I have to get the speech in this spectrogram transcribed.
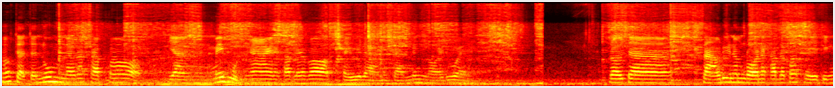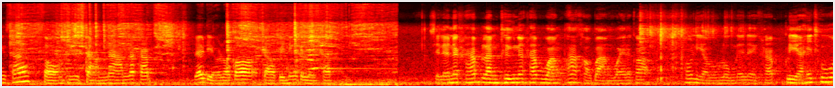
นอกจากจะนุ่มแล้วนะครับ ก็ยังไม่บูดง่ายนะครับ แล้วก็ใช้เวลาในการนึ่งน้อยด้วย เราจะ ซาวด้วยน้ำร้อนนะครับ แล้วก็เททิ้งสักสองถึงสามน้ำนะครับ แล้วเดี๋ยวเราก็จะเอาไปนึ่งกันเลยครับ เสร็จแล้วนะครับลังทึงนะครับ วางผ้าขาวบางไว้แล้วก็ข้าวเหนียวลงได้เลยครับ เกลี่ยให้ทั่ว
